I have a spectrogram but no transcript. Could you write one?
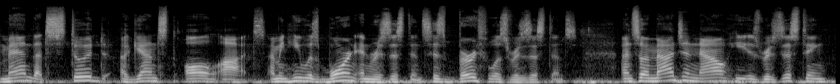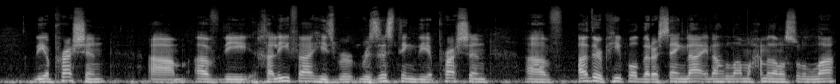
man that stood against all odds. I mean, he was born in resistance. His birth was resistance. And so imagine now he is resisting the oppression um, of the Khalifa. He's re- resisting the oppression of other people that are saying La ilaha illallah Muhammad Rasulullah.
